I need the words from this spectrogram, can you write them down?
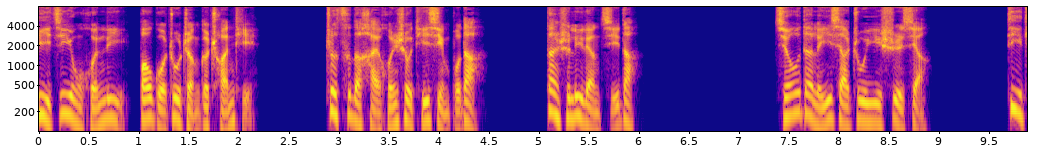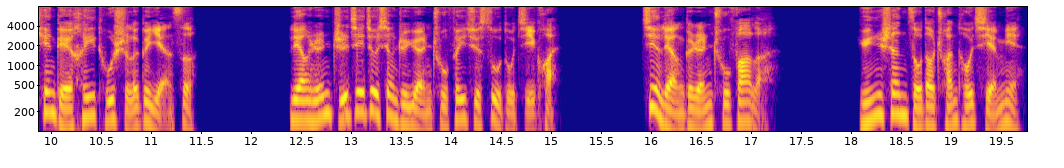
立即用魂力包裹住整个船体。这次的海魂兽提醒不大，但是力量极大。交代了一下注意事项，帝天给黑土使了个眼色，两人直接就向着远处飞去，速度极快。见两个人出发了，云山走到船头前面，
